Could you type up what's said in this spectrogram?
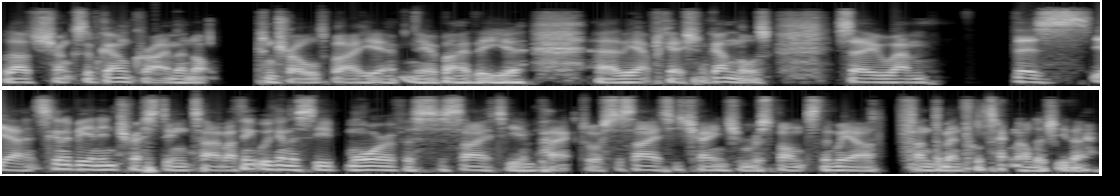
large chunks of gun crime are not controlled by uh, you know by the uh, uh, the application of gun laws. So um, there's yeah it's going to be an interesting time i think we're going to see more of a society impact or society change and response than we are fundamental technology there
